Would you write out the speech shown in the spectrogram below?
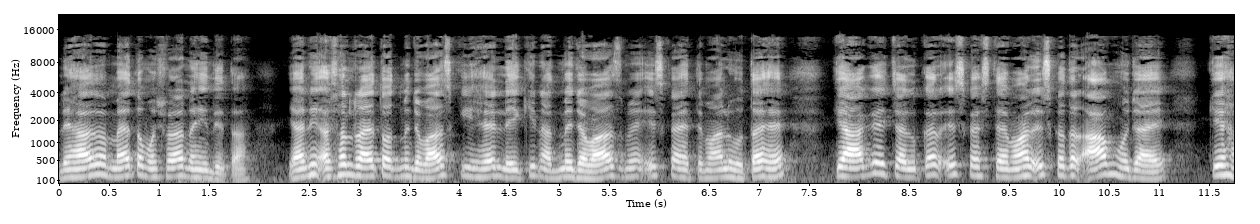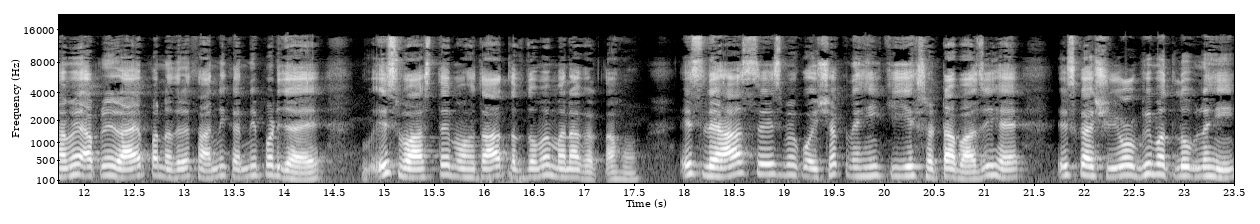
लिहाजा मैं तो मशवरा नहीं देता। यानी असल राय तो अदम जवाज़ की है, लेकिन अदम जवाज़ में इसका अहतमाल होता है कि आगे चलकर इसका इस्तेमाल इस कदर आम हो जाए कि हमें अपनी राय पर नज़र षानी करनी पड़ जाए। इस वास्ते मोहतात लफ्ज़ों में मना करता हूँ। इस लिहाज से इसमें कोई शक नहीं कि ये सट्टाबाजी है। इसका शियो भी मतलूब नहीं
